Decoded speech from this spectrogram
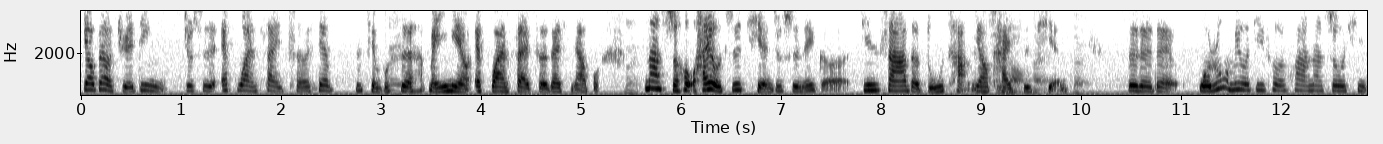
要不要决定就是 F1 赛车？现在之前不是每一年有 F1 赛车在新加坡？那时候还有之前就是那个金沙的赌场要开之前，对。对对，我如果没有记错的话，那时候新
